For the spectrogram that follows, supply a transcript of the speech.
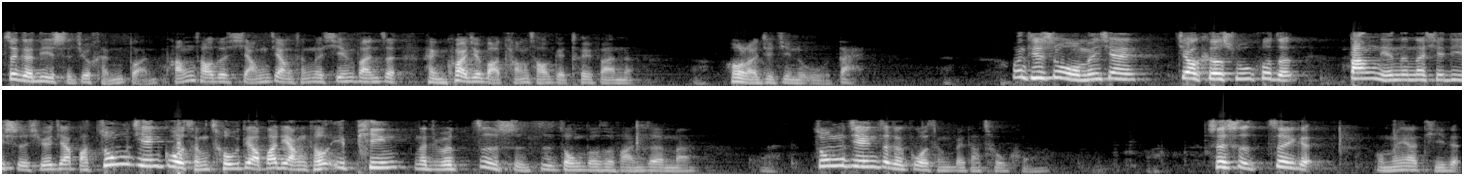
这个历史就很短。唐朝的降将成了新藩镇，很快就把唐朝给推翻了，啊，后来就进入五代。问题是我们现在教科书或者当年的那些历史学家把中间过程抽掉，把两头一拼，那就不自始至终都是藩镇吗？中间这个过程被他抽空了，这是这个我们要提的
